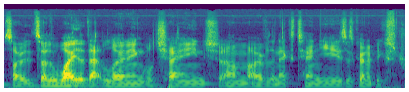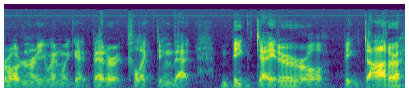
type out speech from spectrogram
So, so the way that that learning will change um, over the next 10 years is going to be extraordinary when we get better at collecting that big data or big data,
